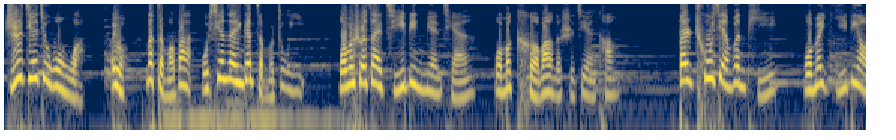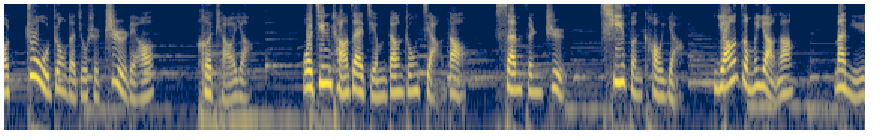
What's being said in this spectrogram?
直接就问我：“哎呦，那怎么办？我现在应该怎么注意？”我们说，在疾病面前，我们渴望的是健康，但出现问题，我们一定要注重的就是治疗和调养。我经常在节目当中讲到，三分治，七分靠养。养怎么养啊？那你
